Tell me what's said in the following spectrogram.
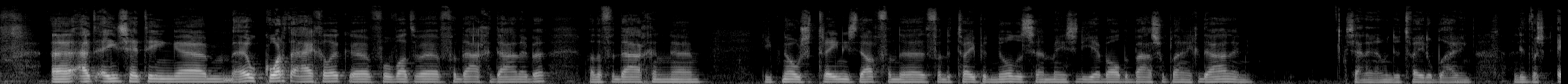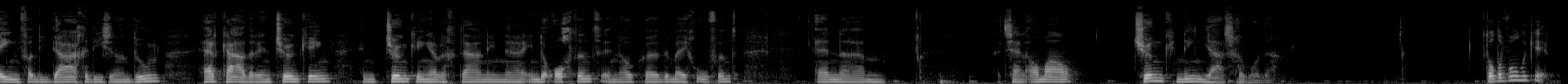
uh, uiteenzetting, um, heel kort eigenlijk, uh, voor wat we vandaag gedaan hebben. We hadden vandaag een uh, hypnose trainingsdag van de, van de 2.0. Dat zijn mensen die hebben al de basisopleiding gedaan en zijn in de tweede opleiding. En dit was één van die dagen die ze dan doen. Herkaderen en chunking. En chunking hebben we gedaan in, in de ochtend en ook ermee geoefend. En um, zijn allemaal chunk ninja's geworden. Tot de volgende keer.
